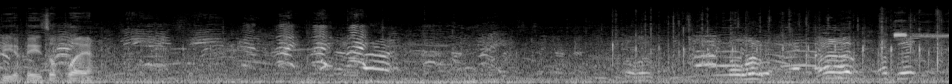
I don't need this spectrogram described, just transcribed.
be a Basil play. That's it.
